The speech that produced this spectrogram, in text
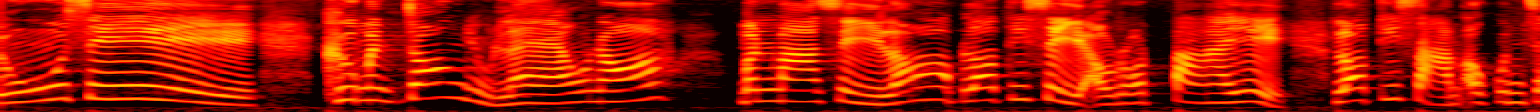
ดูสิ คือมันจ้องอยู่แล้วเนาะ มันมาสี่รอบ รอบที่สี่เอารถไป รอบที่สามเอากุญแจ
